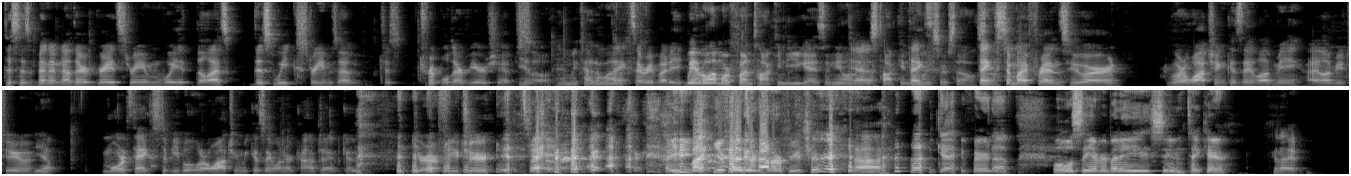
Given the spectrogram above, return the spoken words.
This has been another great stream. We the last this week's streams have just tripled our viewership. Yep, So and we've had a lot. thanks Of, everybody. we have a lot more fun talking to you guys than Neil and I was talking Thanks- amongst ourselves. Thanks so. to my friends who are who are watching because they love me. I love you too. Yep. More thanks to people who are watching because they want our content because you're our future. That's right. Are you, But- your friends are not our future? Nah. okay, fair enough. Well, we'll see everybody soon. Take care. Good night.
